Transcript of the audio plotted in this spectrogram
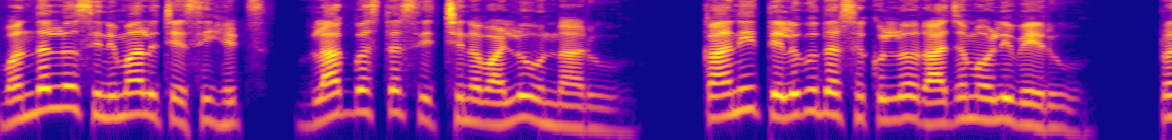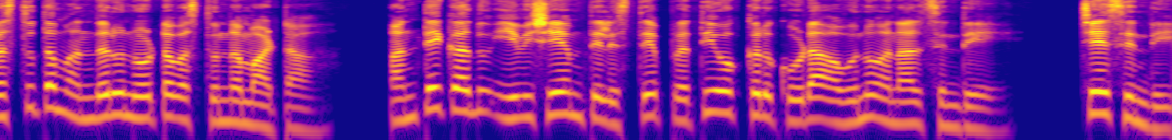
వందల్లో సినిమాలు చేసి హిట్స్ బ్లాక్బస్టర్స్ ఇచ్చిన వాళ్ళు ఉన్నారు. కానీ తెలుగు దర్శకుల్లో రాజమౌళి వేరు. ప్రస్తుతం అందరూ నోట వస్తున్నమాట అంతేకాదు ఈ విషయం తెలిస్తే ప్రతి ఒక్కరు కూడా అవును అనాల్సిందే. చేసింది.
